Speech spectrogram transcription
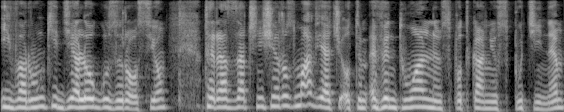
i warunki dialogu z Rosją. Teraz zacznie się rozmawiać o tym ewentualnym spotkaniu z Putinem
